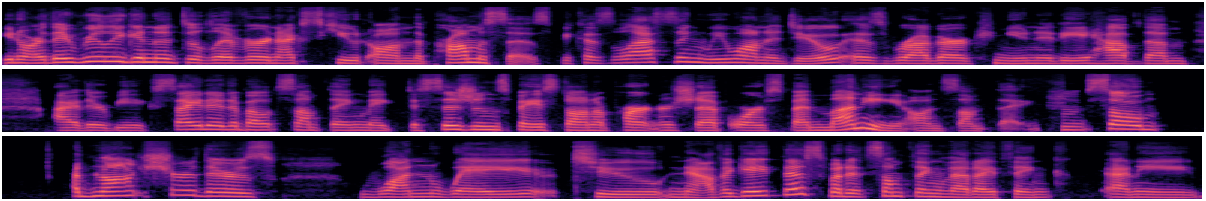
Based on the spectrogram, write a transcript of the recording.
you know, are they really going to deliver and execute on the promises? Because the last thing we want to do is rug our community, have them either be excited about something, make decisions based on a partnership, or spend money on something. Mm, so I'm not sure there's one way to navigate this, but it's something that I think any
